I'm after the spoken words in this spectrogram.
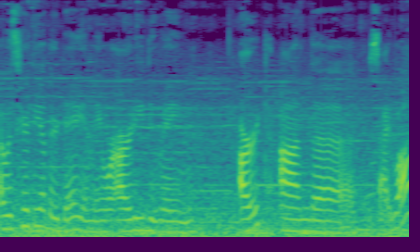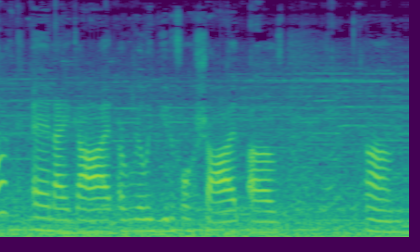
I was here the other day and they were already doing art on the sidewalk and I got a really beautiful shot of um,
